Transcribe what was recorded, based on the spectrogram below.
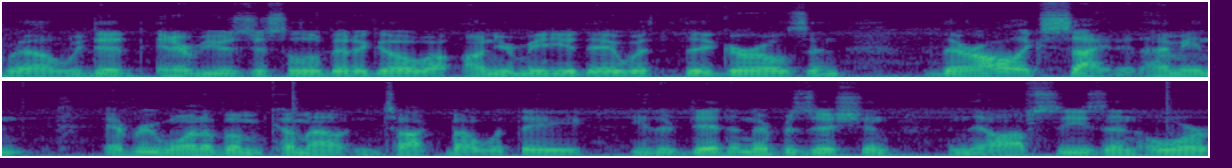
Well, we did interviews just a little bit ago on your media day with the girls, and they're all excited. I mean, every one of them come out and talk about what they either did in their position in the off season or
